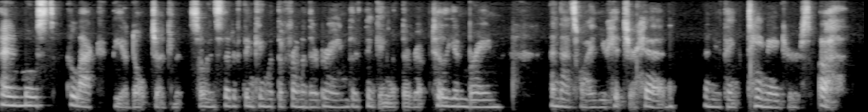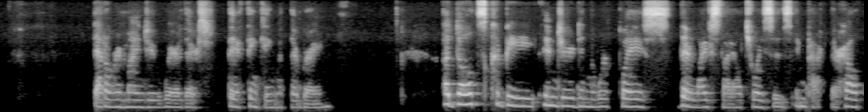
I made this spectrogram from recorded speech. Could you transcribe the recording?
And most lack the adult judgment. So instead of thinking with the front of their brain, they're thinking with their reptilian brain and that's why you hit your head and you think teenagers, ugh. That'll remind you where they're, they're thinking with their brain. Adults could be injured in the workplace, their lifestyle choices impact their health,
